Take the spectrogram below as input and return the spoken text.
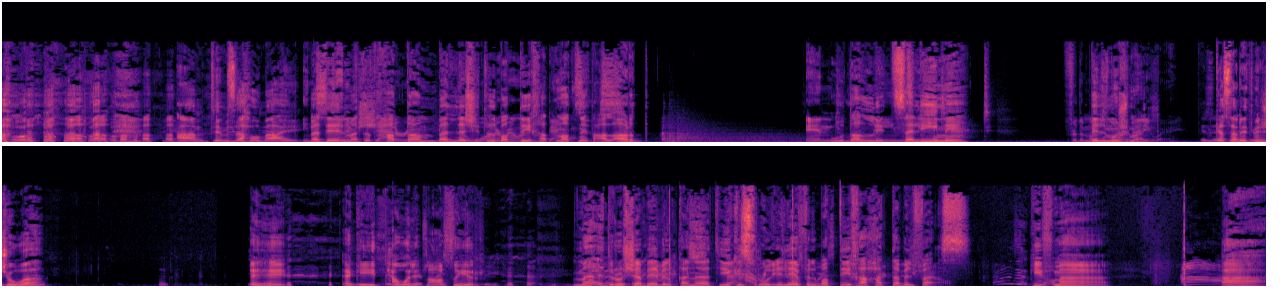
عم تمزحوا معي. بدل ما تتحطم بلشت البطيخة تنطنط على الأرض. وضلت سليمة بالمجمل. انكسرت من جوا؟ إيه أكيد تحولت لعصير. ما قدروا شباب القناة يكسروا غلاف البطيخة حتى بالفأس. كيف ما؟ آه.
